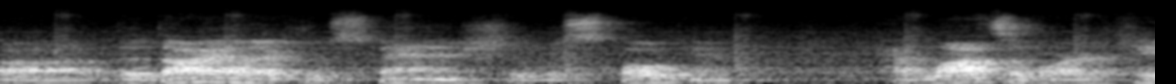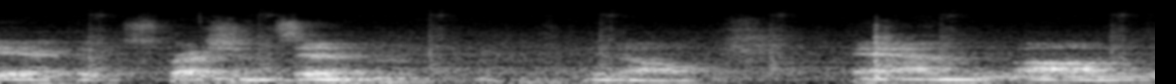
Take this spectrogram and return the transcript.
uh, the dialect of Spanish that was spoken had lots of archaic expressions in it, you know. And um,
